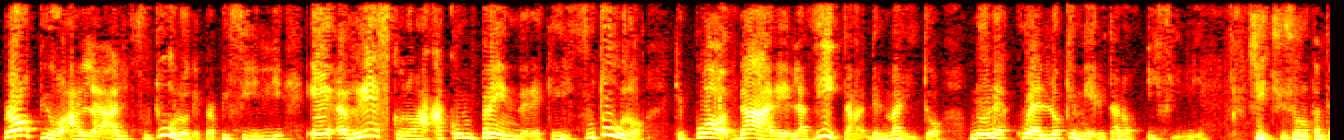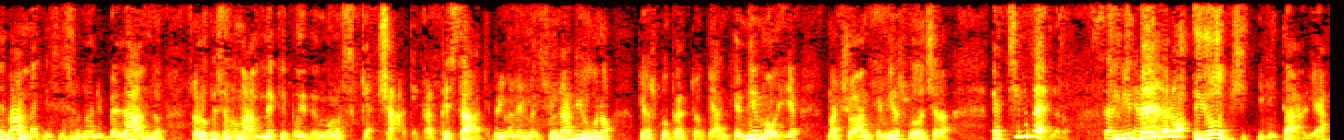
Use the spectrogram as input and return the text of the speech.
proprio al, al, futuro dei propri figli e riescono a, a comprendere che il futuro che può dare la vita del marito non è quello che meritano i figli. Sì, ci sono tante mamme che si stanno ribellando, solo che sono mamme che poi vengono schiacciate, calpestate. Prima ne menzionavi uno che ho scoperto che è anche mia moglie, ma c'ho anche mia suocera, e si ribellano. Salutiamo. Si ribellano e oggi in Italia,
